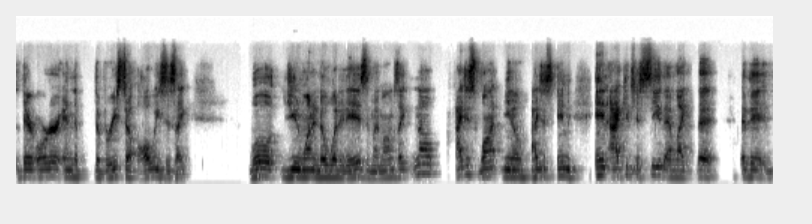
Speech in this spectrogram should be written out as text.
their order? And the, the barista always is like, well, you want to know what it is? And my mom's like, no, I just want, you know, I just and and I could just see them like the the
